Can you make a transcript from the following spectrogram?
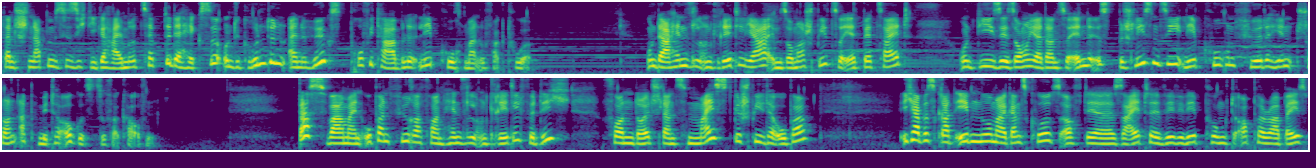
dann schnappen sie sich die Geheimrezepte der Hexe und gründen eine höchst profitable Lebkuchenmanufaktur. Und da Hänsel und Gretel ja im Sommer spielt zur Erdbeerzeit und die Saison ja dann zu Ende ist, beschließen sie, Lebkuchen für dahin schon ab Mitte August zu verkaufen. Das war mein Opernführer von Hänsel und Gretel für dich von Deutschlands meistgespielter Oper. Ich habe es gerade eben nur mal ganz kurz auf der Seite www.operabase.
